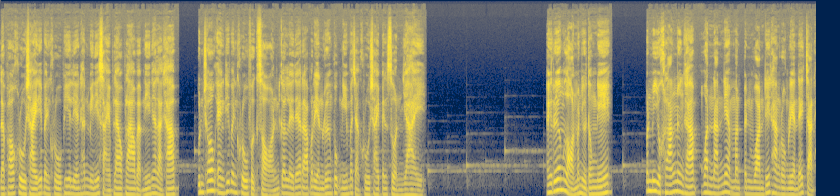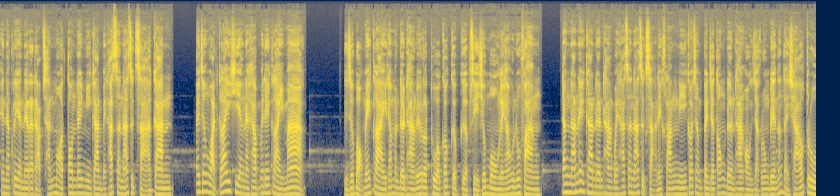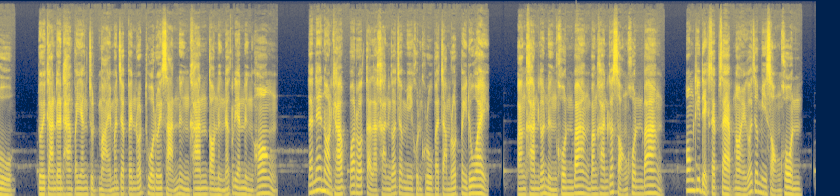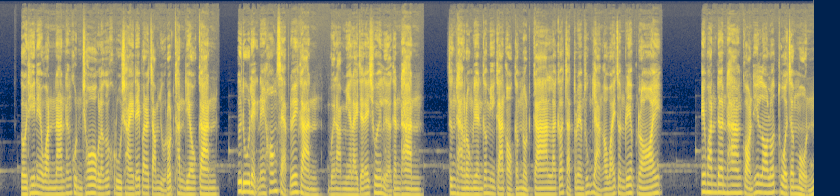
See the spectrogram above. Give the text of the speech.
และเพราะครูชัยที่เป็นครูพี่เลี้ยงท่านมีนิสัยแพลวๆแบบนี้เนี่ยแหละครับ คุณโชคเองที่เป็นครูฝึกสอนก็เลยได้รับเรียนเรื่องพวกนี้มาจากครูชัยเป็นส่วนใหญ่ ไอเรื่องหลอนมันอยู่ตรงนี้ มันมีอยู่ครั้งหนึ่งครับ วันนั้นเนี่ยมันเป็นวันที่ทางโรงเรียนได้จัดให้นักเรียนในระดับชั้นมต้นได้มีการไปทัศนศึกษากันไปจังหวัดใกล้เคียงนะครับ ไม่ได้ไกลมาก ถึงจะบอกไม่ไกลถ้ามันเดินทางด้วยรถทัวร์ก็เกือบเกือบสี่ชั่วโมงเลยครับคุณผู้ฟัง ดังนั้นไอการเดินทางไปทัศนศึกษาในครั้งนี้ ก็จำเป็นจะต้องเดินทางออกจากโรงเรียนตั้งแต่เช้าตรู่โดยการเดินทางไปยังจุดหมาย มันจะเป็นรถทัวร์โดยสารหนึ่งคันต่อหนึ่งนักเรียนหนึ่งห้อง และแน่นอนครับว่ารถแต่ละคันก็จะมีคุณครูประจำรถไปด้วย บางคันก็หนึ่งคนบ้าง บางคันก็สองคนบ้าง ห้องที่เด็กแสบๆหน่อยก็จะมีสองคน โดยที่ในวันนั้นทั้งคุณโชคแล้วก็ครูชัยได้ประจำอยู่รถคันเดียวกัน คือดูเด็กในห้องแสบด้วยกัน เวลามีอะไรจะได้ช่วยเหลือกันทัน ซึ่งทางโรงเรียนก็มีการออกกำหนดการแล้วก็จัดเตรียมทุกอย่างเอาไว้จนเรียบร้อย ในวันเดินทางก่อนที่ล้อรถทัวร์จะหมุน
